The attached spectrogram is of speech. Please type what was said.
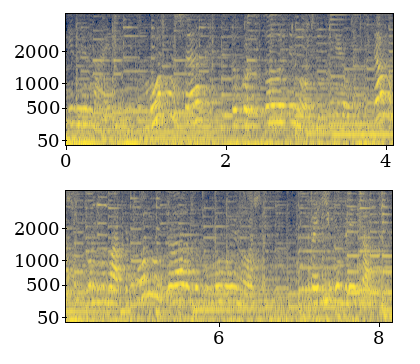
Піднімаєте. Можна ще використовувати ножниці. Я вже взяла, щоб формувати форму за допомогою ножниць. Краї обрізати.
